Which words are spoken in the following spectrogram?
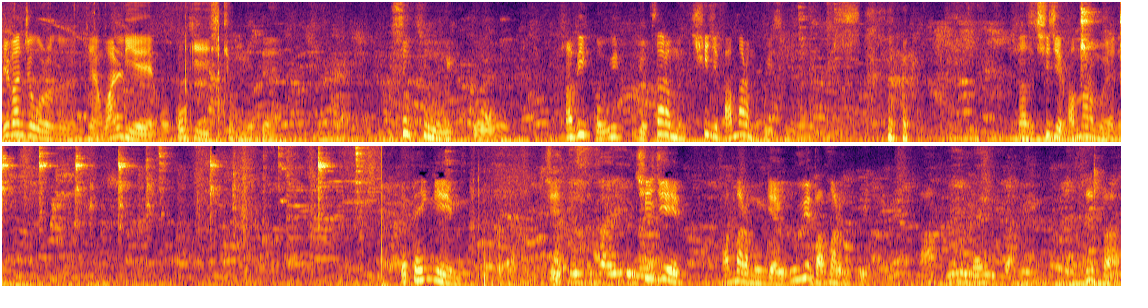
일반적으로는 그냥 완리에 뭐 고기 시켜 먹는데 수프 있고 밥 있고 이- 옆 사람은 치즈 반 말아 먹고 있습니다. 나도 치즈에 반 말아 먹어야 돼. 옆에 형님 이제 치즈에 반 말아 먹는 게 아니고 우유에 반 말아 먹고 있네. 아 그러니까.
